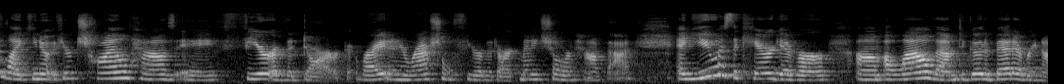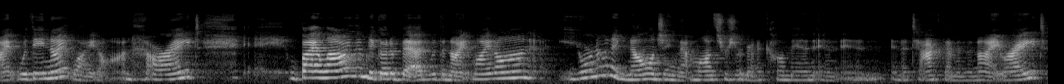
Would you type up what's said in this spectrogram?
of like, you know, if your child has a fear of the dark, right? An irrational fear of the dark. Many children have that. And you as the caregiver um, allow them to go to bed every night with a nightlight on, all right? By allowing them to go to bed with the nightlight on, you're not acknowledging that monsters are going to come in and, and, and attack them in the night, right?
